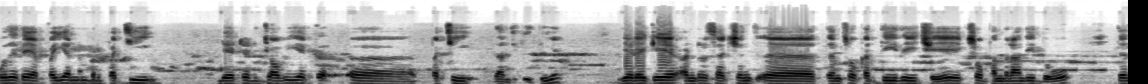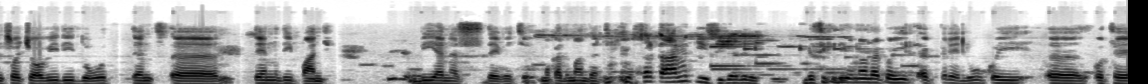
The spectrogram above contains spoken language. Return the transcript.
ਉਹਦੇ ਤੇ F I R number 25 dated 24 ਇੱਕ ਅਹ, 25 ਦਰਜ ਕੀਤੀ ਹੈ ਜਿਹੜੇ ਕਿ ਅੰਡਰ ਸੈਕਸ਼ਨ 331 ਦੀ 6 115 ਦੀ 2 324 ਦੀ 2 3 ਦੀ 5 ਬੀਐਨਐਸ ਦੇ ਵਿੱਚ ਮੁਕੱਦਮਾ ਦਰਜ ਕੀਤਾ। ਸਰ ਕਾਰਨ ਕੀ ਸੀਗਾ ਇਹਦੇ ਵਿੱਚ? ਬੇਸਿਕਲੀ ਉਹਨਾਂ ਦਾ ਕੋਈ ਘਰੇਲੂ ਕੋਈ ਉੱਥੇ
